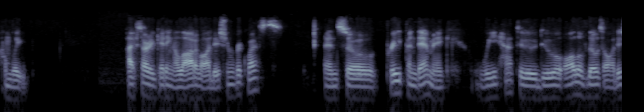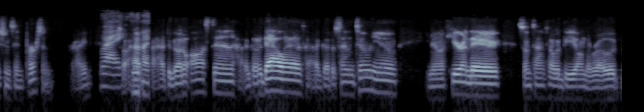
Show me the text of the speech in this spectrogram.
humbly, I started getting a lot of audition requests, and so pre-pandemic, we had to do all of those auditions in person, right? Right. So I had, right. I had to go to Austin, I had to go to Dallas, I had to go to San Antonio, you know, here and there. Sometimes I would be on the road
